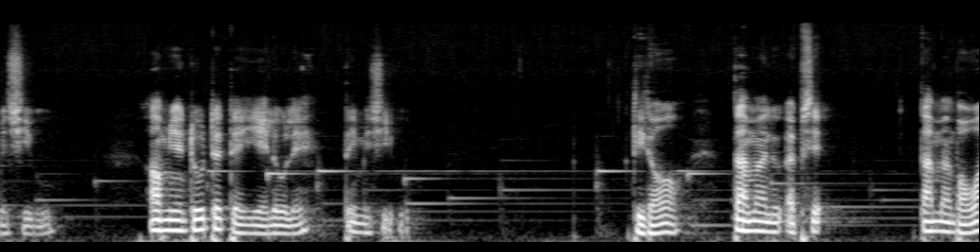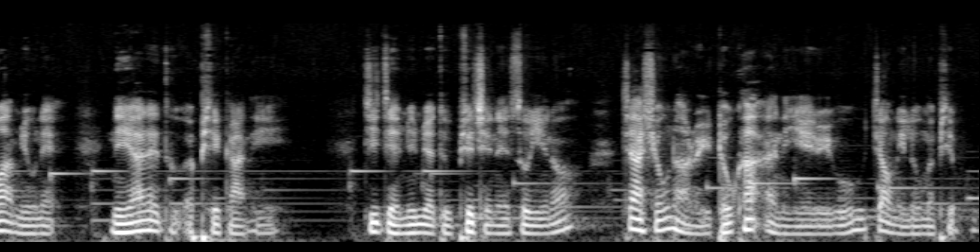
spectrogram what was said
မရှိဘူးအောင်မြင်တိုးတက်တယ်ရလို့လည်းသိမရှိဘူးဒီတော့တာမန်လူအဖြစ်တာမန်ဘဝမျိုးနဲ့နေရတဲ့သူအဖြစ်ကနေ ကြီးကျယ်မြင့်မြတ်သူဖြစ်ချင်နေဆိုရင်တော့ကြာရှုံးတာတွေဒုက္ခအန္တရာယ်တွေကိုကြောက်နေလို့မဖြစ်ဘူး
